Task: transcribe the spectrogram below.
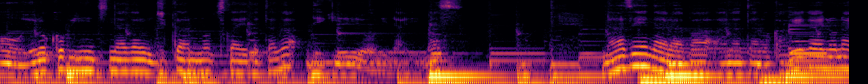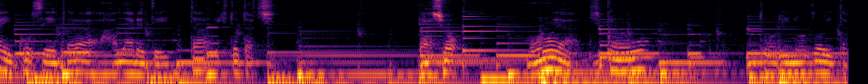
喜びにつながる時間の使い方ができるようになります。なぜならばあなたのかけがえのない個性から離れていった人たち。場所。物や時間を取り除いたか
